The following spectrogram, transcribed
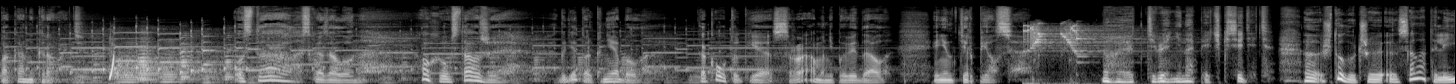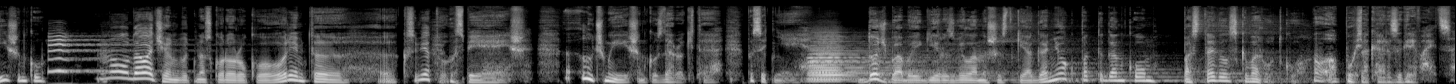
пока на кровать. «Устал», — сказал он. «Ох, и устал же, где только не был. Какого только я срама не повидал и не натерпелся». Это тебе не на печке сидеть. Э, Что лучше, э, салат или яишенку? «Ну, давай чем-нибудь на скорую руку. Время-то э, к свету». Успеешь. Лучше мы яишенку с дороги-то посытней. Дочь бабы Яги развела на шестке огонек под таганком, поставила сковородку. О, пусть пока разогревается.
